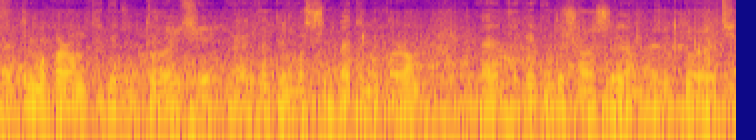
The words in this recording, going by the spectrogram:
বাইতুল মোকাররম থেকে যুক্ত রয়েছি। জাতীয় মসজিদ বাইতুল মোকাররম আহ, থেকে কিন্তু সরাসরি আমরা যুক্ত রয়েছি।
